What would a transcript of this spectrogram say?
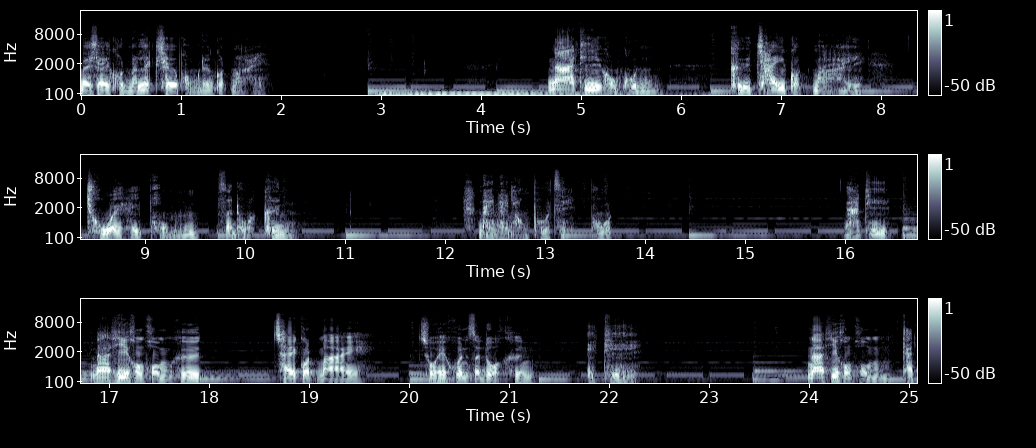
ไม่ใช่คุณมาเลคเชอร์ผมเรื่องกฎหมาย หน้าที่ของคุณคือใช้กฎหมาย ช่วยให้ผมสะดวกขึ้น ไหนไหนลองพูดสิ พูด หน้าที่ หน้าที่ของผมคือใช้กฎหมายช่วยให้คุณสะดวกขึ้น อีกที หน้าที่ของผม ชัด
